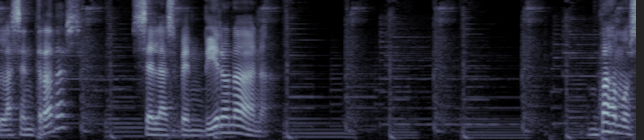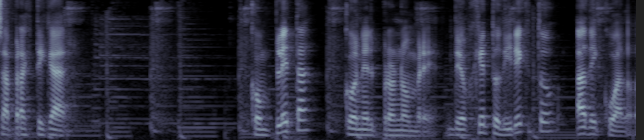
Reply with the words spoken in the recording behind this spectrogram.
Las entradas se las vendieron a Ana. Vamos a practicar. Completa con el pronombre de objeto directo adecuado.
